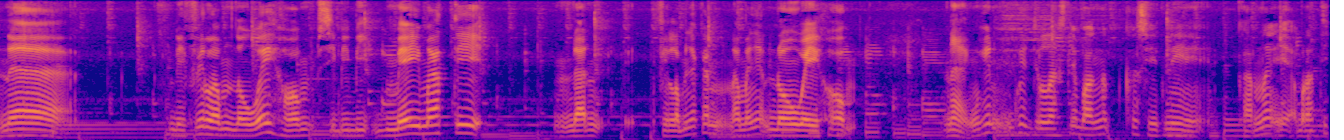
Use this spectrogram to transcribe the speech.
nah di film No Way Home si Bibi May mati. Dan filmnya kan namanya No Way Home. Nah mungkin gue jelasnya banget ke sini karena ya berarti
